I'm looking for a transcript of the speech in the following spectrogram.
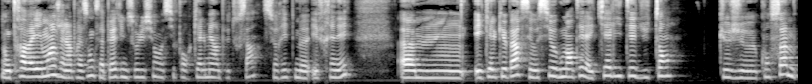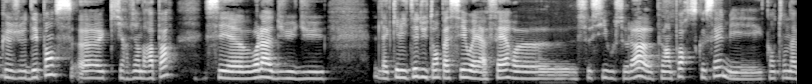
Donc travailler moins, j'ai l'impression que ça peut être une solution aussi pour calmer un peu tout ça, ce rythme effréné. Euh, et quelque part, c'est aussi augmenter la qualité du temps que je consomme, que je dépense, euh, qui reviendra pas. C'est euh, voilà du, la qualité du temps passé ouais, à faire euh, ceci ou cela, euh, peu importe ce que c'est, mais quand on a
